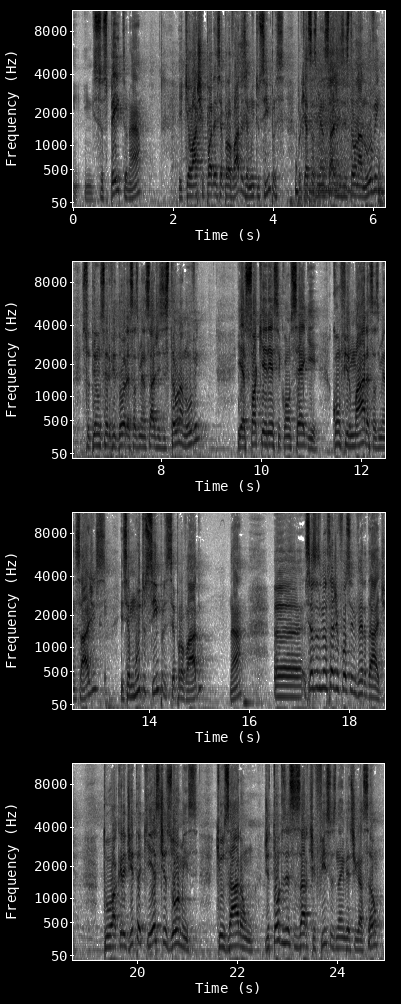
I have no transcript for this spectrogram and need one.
em, em, suspeito, né? E que eu acho que podem ser provadas, é muito simples, porque essas mensagens estão na nuvem. Se tu tem um servidor, essas mensagens estão na nuvem. E é só querer se consegue confirmar essas mensagens. Isso é muito simples de ser provado. Né? Uh, se essas mensagens fossem verdade, Tu acredita que estes homens que usaram de todos esses artifícios na investigação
